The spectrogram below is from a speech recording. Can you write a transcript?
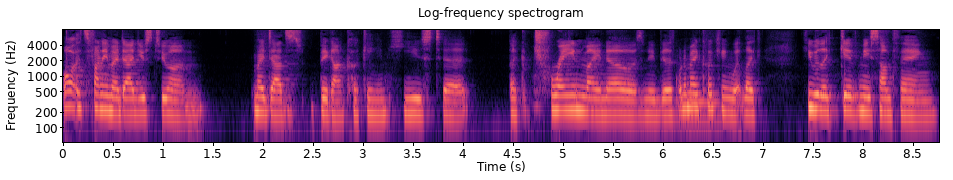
Well, it's funny. My dad used to. Um, my dad's big on cooking, and he used to like train my nose, and he'd be like, "What am I cooking with?" Like, he would like give me something,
